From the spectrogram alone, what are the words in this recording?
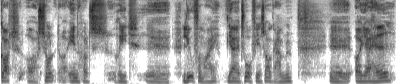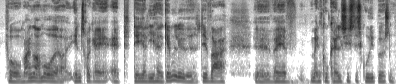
godt og sundt og indholdsrigt øh, liv for mig. Jeg er 82 år gammel, øh, og jeg havde på mange områder indtryk af, at det, jeg lige havde gennemlevet, det var, øh, hvad jeg, man kunne kalde sidste skud i bøssen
